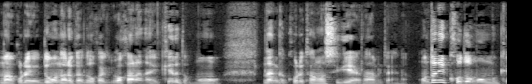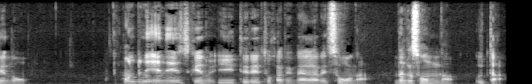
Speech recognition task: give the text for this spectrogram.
まあこれどうなるかどうかわからないけれども、なんかこれ楽しげやな、みたいな。本当に子供向けの、本当に NHK の E テレとかで流れそうな、なんかそんな歌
